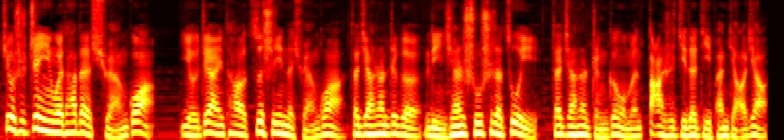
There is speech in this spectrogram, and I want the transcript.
就是正因为它的悬挂有这样一套自适应的悬挂，再加上这个领先舒适的座椅，再加上整个我们大师级的底盘调教，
